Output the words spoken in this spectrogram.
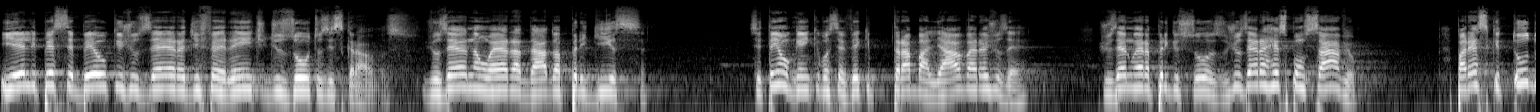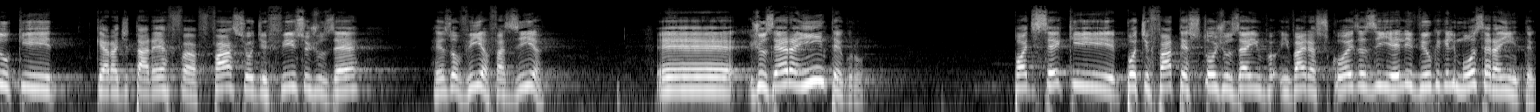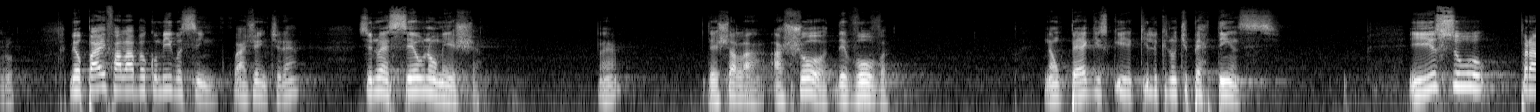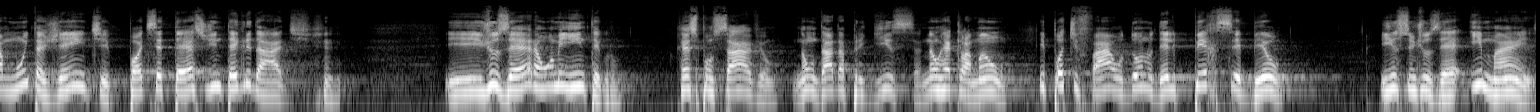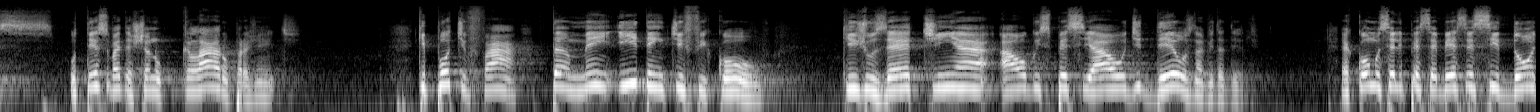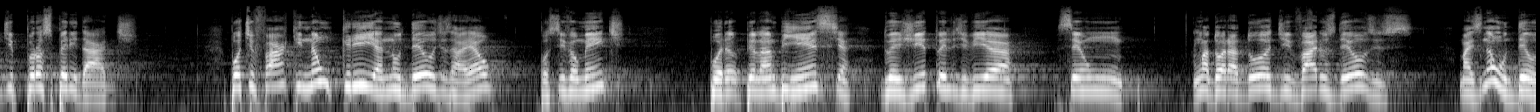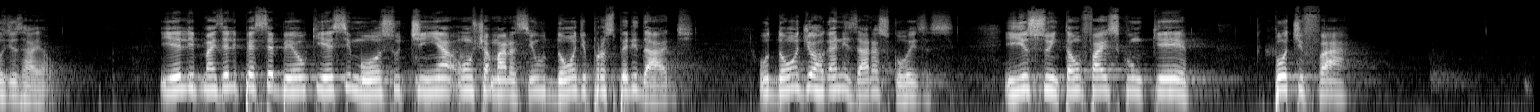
E ele percebeu que José era diferente dos outros escravos. José não era dado à preguiça. Se tem alguém que você vê que trabalhava, era José. José não era preguiçoso, José era responsável. Parece que tudo que, que era de tarefa fácil ou difícil, José resolvia, fazia. É, José era íntegro. Pode ser que Potifar testou José em, em várias coisas e ele viu que aquele moço era íntegro. Meu pai falava comigo assim, com a gente, né? Se não é seu, não mexa. Né? Deixa lá. Achou, devolva. Não pegue aquilo que não te pertence. E isso, para muita gente, pode ser teste de integridade. E José era um homem íntegro responsável, não dado à preguiça, não reclamão. E Potifar, o dono dele, percebeu isso em José. E mais, o texto vai deixando claro para a gente que Potifar também identificou que José tinha algo especial de Deus na vida dele. É como se ele percebesse esse dom de prosperidade. Potifar, que não cria no Deus de Israel, Possivelmente, por, pela ambiência do Egito, ele devia ser um, um adorador de vários deuses, mas não o Deus de Israel. E ele, mas ele percebeu que esse moço tinha, vamos chamar assim, o dom de prosperidade, o dom de organizar as coisas. E isso então faz com que Potifar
